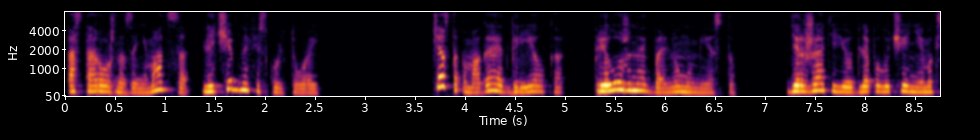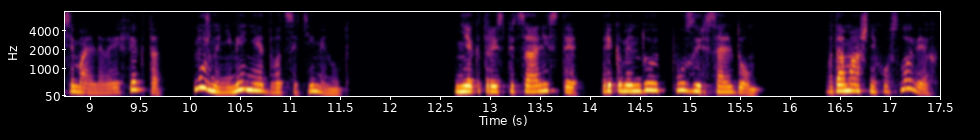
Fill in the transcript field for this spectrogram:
осторожно заниматься лечебной физкультурой. Часто помогает грелка, приложенная к больному месту. Держать ее для получения максимального эффекта нужно не менее 20 минут. Некоторые специалисты рекомендуют пузырь со льдом. В домашних условиях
